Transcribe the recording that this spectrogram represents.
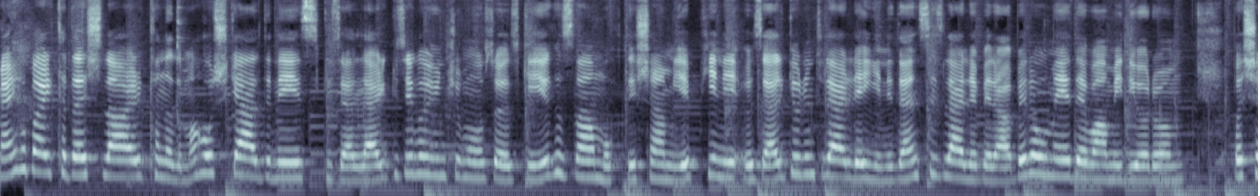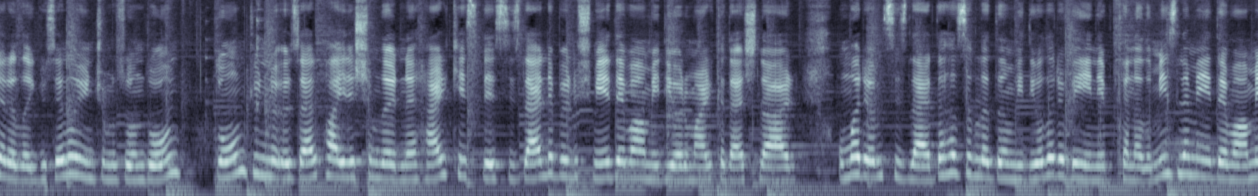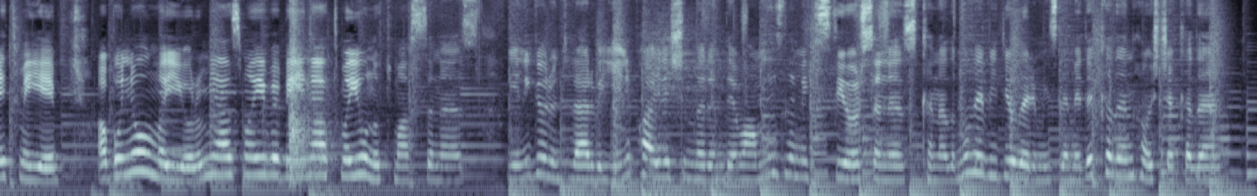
Merhaba arkadaşlar, kanalıma hoş geldiniz. Güzeller güzel oyuncumuz Özge Yağız'dan muhteşem yepyeni özel görüntülerle yeniden sizlerle beraber olmaya devam ediyorum. Başarılı güzel oyuncumuzun doğum doğum günü özel paylaşımlarını herkesle sizlerle bölüşmeye devam ediyorum arkadaşlar. Umarım sizler de hazırladığım videoları beğenip kanalımı izlemeye devam etmeyi, abone olmayı, yorum yazmayı ve beğeni atmayı unutmazsınız. Yeni görüntüler ve yeni paylaşımların devamını izlemek istiyorsanız kanalımı ve videolarımı izlemede kalın. Hoşçakalın.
